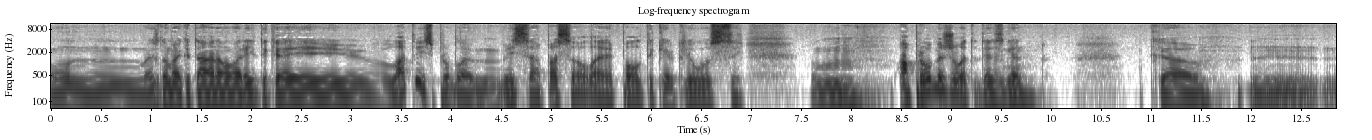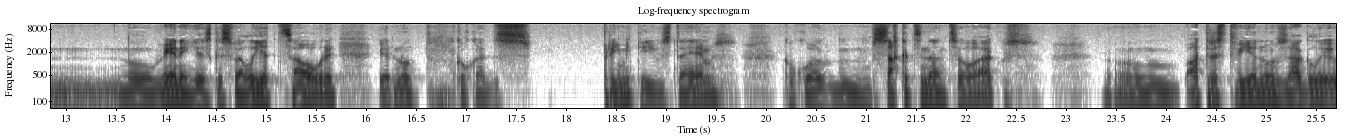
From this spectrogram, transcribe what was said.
Un es domāju, ka tā nav arī tikai Latvijas problēma. Visā pasaulē politika ir kļuvusi um, aprobežota diezgan. Ka, mm, nu, vienīgais, kas vēl iet cauri, ir nu, kaut kādas primitīvas tēmas, kaut ko mm, sakacināt cilvēkus, um, atrast vienu zagli,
